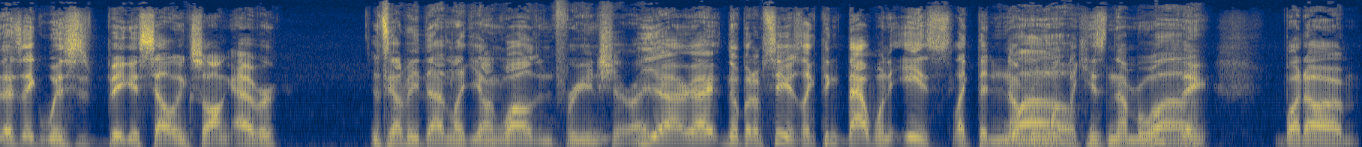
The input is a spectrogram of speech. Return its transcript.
that's like Wiz's biggest selling song ever. It's got to be that and like Young, Wild, and Free and shit, right? Yeah, right. No, but I'm serious. Like, I think that one is like the number Wow. one, like his number one Wow. thing. But um,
